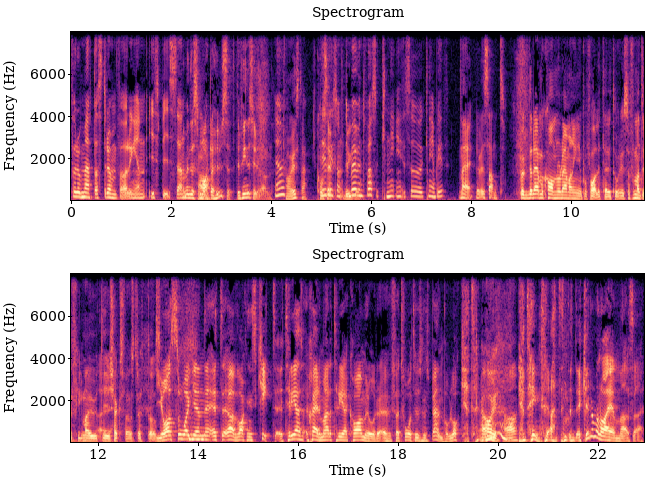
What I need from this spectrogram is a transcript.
för att mäta strömföringen i spisen. Ja, men det smarta huset, det finns ju redan. Ja, Ja, just det. det, är liksom, det behöver inte vara så, kne, så knepigt. Nej, det är väl sant. För det där med kameror, då är man inne på farligt territorium. Så får man inte filma ut i köksfönstret och så. Jag såg en, ett övervakningskit. Tre skärmar, tre kameror eh, för 2000 spänn på Blocket. Oj, ja. Jag tänkte att det, kunde man ha hemma så här.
